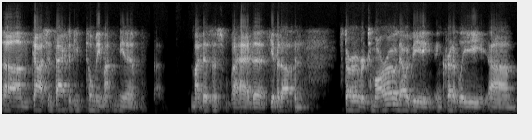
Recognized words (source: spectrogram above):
Um, gosh, in fact, if you told me my you know my business, I had to give it up and start over tomorrow, that would be incredibly um,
